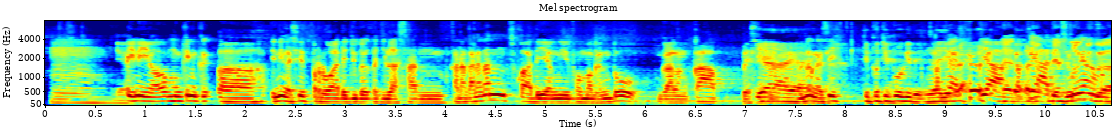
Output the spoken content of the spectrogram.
Hmm, ya. Ini oh mungkin ke- eh, ini nggak sih perlu ada juga kejelasan. Kadang-kadang kan suka ada yang info magang tuh nggak lengkap biasanya. Iya, iya. Bener nggak sih? tipu-tipu gitu ya nggak Tapi ada, ya, Dan tapi ada juga yang juga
